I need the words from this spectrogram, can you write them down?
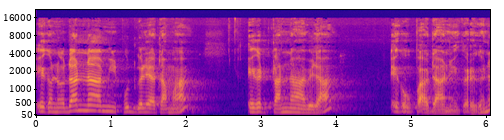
ඒක නොදන්නා මේ පුද්ගලයා තමා ඒකට තණ්හා වෙලා ඒක උපාදානය කරගෙන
